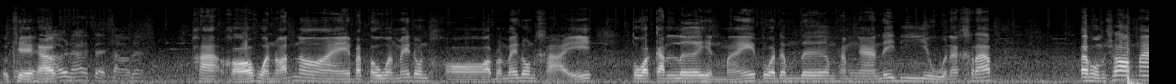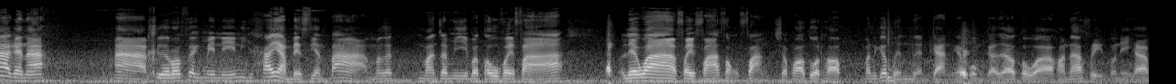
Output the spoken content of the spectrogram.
โอเคครับ ใส่ซาวด้วยนะใส่ซาวด้วยพาขอหัวน็อตหน่อย ประตูมันไม่โดนถอด มันไม่โดนไข ตัวกันเลยเห็นไหม ตัวเดิมๆทำงานได้ดีอยู่นะครับ แต่ผมชอบมากเลยนะ อ่า คือรถเซกเมนต์นี้นี่ถ้าอย่างเป็นเซียนต้ามันก็มันจะมีประตูไฟฟ้า เรียกว่าไฟฟ้าสองฝั่ง เฉพาะตัวท็อป มันก็เหมือนเหมือนกันครับผมกับเจ้าตัว Honda f r e e d ตัวนี้ครับ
